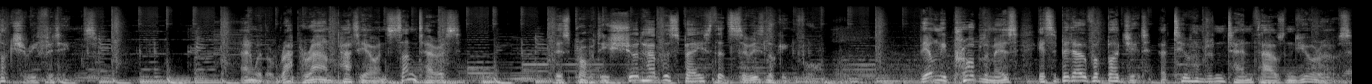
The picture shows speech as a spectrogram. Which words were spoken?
luxury fittings. And with a wraparound patio and sun terrace, this property should have the space that Sue is looking for. The only problem is it's a bit over budget at 210,000 euros.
